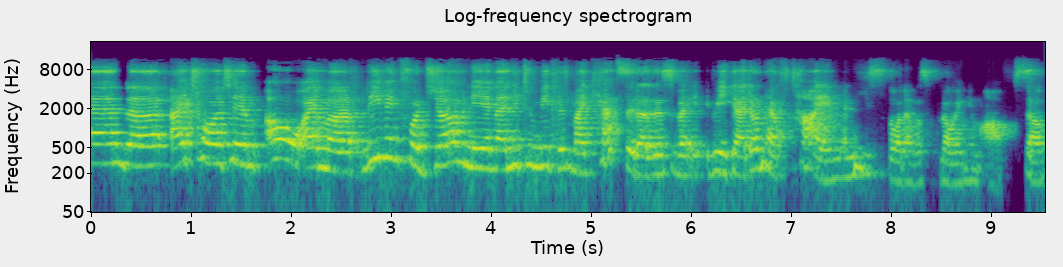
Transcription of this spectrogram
and uh, I told him, "Oh, I'm uh, leaving for Germany, and I need to meet with my cat sitter this week. I don't have time." And he thought I was blowing him off. So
